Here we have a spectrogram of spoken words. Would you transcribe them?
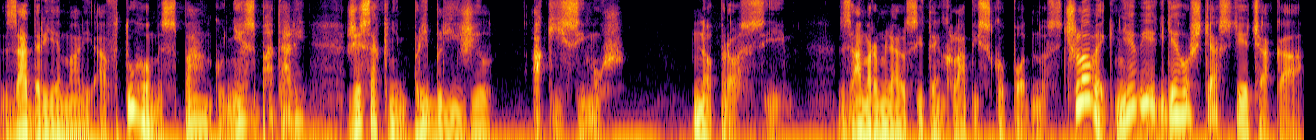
zadriemali a v tuhom spánku nezbadali, že sa k ním priblížil akýsi muž. No prosím, zamrmľal si ten chlapisko pod nos. Človek nevie, kde ho šťastie čaká.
